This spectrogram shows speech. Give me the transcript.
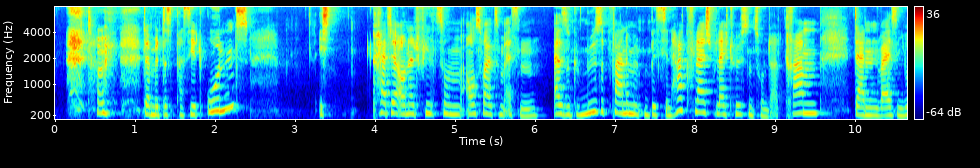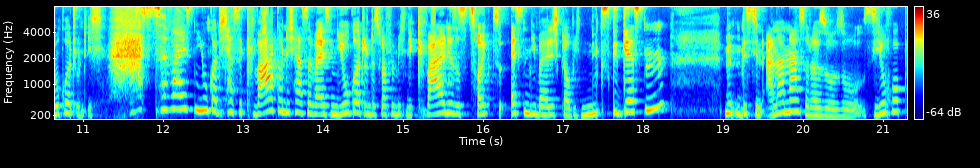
damit, damit das passiert. Und ich hatte auch nicht viel zum Auswahl zum Essen. Also Gemüsepfanne mit ein bisschen Hackfleisch, vielleicht höchstens 100 Gramm, dann weißen Joghurt und ich hasse weißen Joghurt. Ich hasse Quark und ich hasse weißen Joghurt und das war für mich eine Qual, dieses Zeug zu essen. Lieber hätte ich, glaube ich, nichts gegessen. Mit ein bisschen Ananas oder so, so Sirup,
